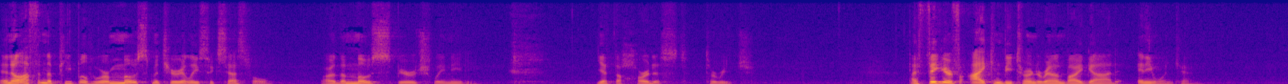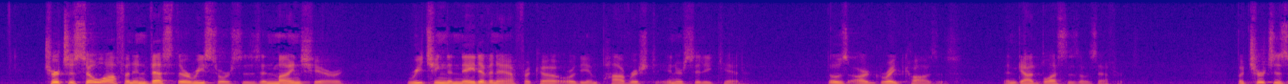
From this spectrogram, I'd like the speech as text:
And often the people who are most materially successful are the most spiritually needy, yet the hardest to reach. I figure if I can be turned around by God, anyone can. Churches so often invest their resources and mind share reaching the native in Africa or the impoverished inner city kid. Those are great causes, and God blesses those efforts. But churches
